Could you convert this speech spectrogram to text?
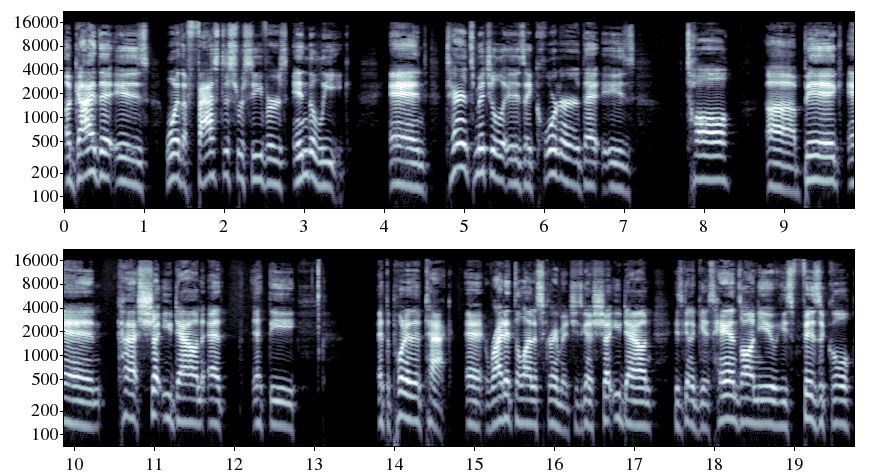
a guy that is one of the fastest receivers in the league. And Terrence Mitchell is a corner that is tall, uh, big, and kind of shut you down at at the at the point of the attack. at, right at the line of scrimmage. He's going to shut you down. He's going to get his hands on you. He's physical.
